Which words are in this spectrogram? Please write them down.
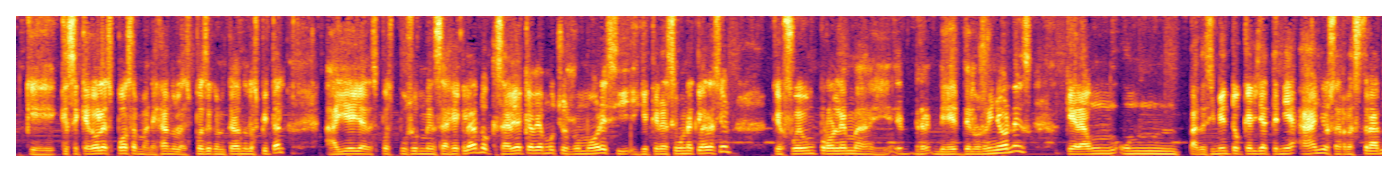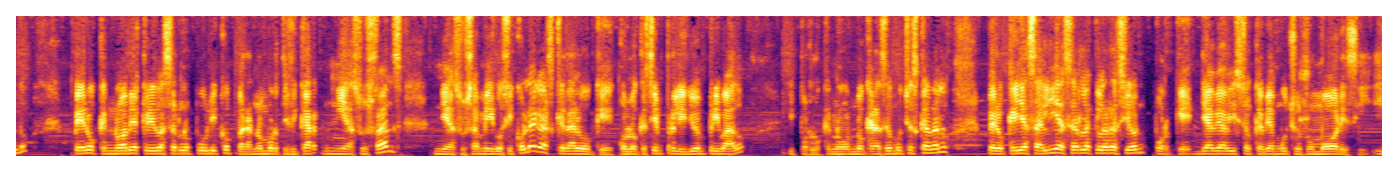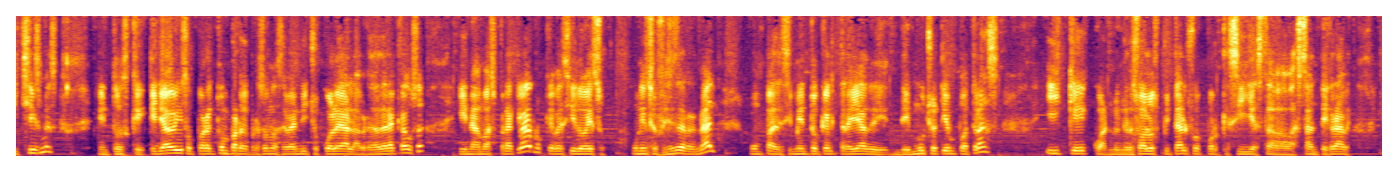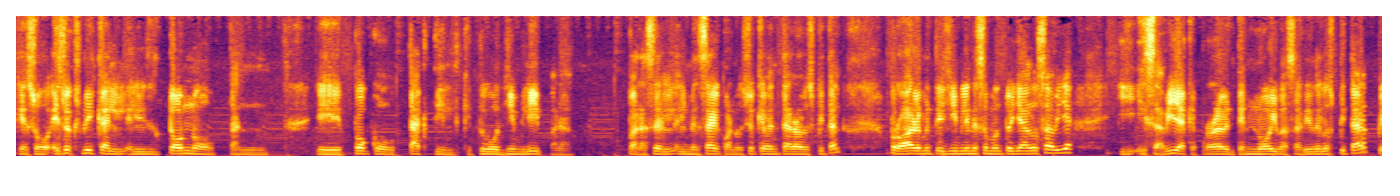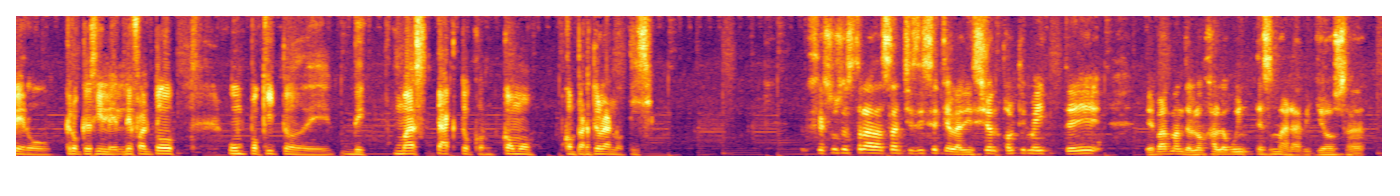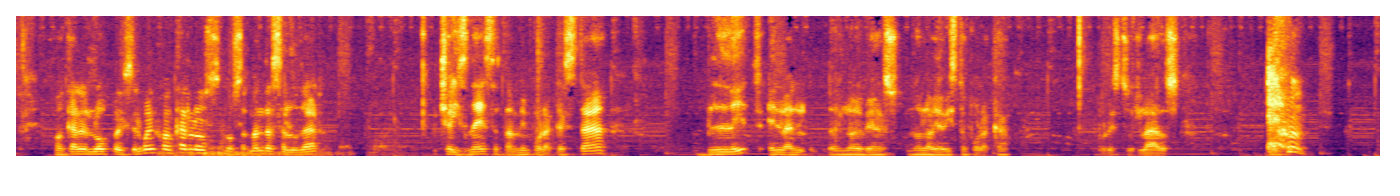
que, se quedó la esposa manejándola después de que entraron al hospital. Ahí ella después puso un mensaje aclarando que sabía que había muchos rumores y, que quería hacer una aclaración, que fue un problema eh, de, de, los riñones, que era un, un, padecimiento que él ya tenía años arrastrando, pero que no había querido hacerlo público para no mortificar ni a sus fans ni a sus amigos y colegas, que era algo que con lo que siempre lidió en privado y por lo que no, no quería hacer mucho escándalo, pero que ella salía a hacer la aclaración porque ya había visto que había muchos rumores y, y chismes, entonces que, que, ya había visto por aquí un par de personas se habían dicho cuál era la verdadera causa y nada más para aclararlo que había sido eso, una insuficiencia renal, un padecimiento que él traía de, mucho tiempo atrás y que cuando ingresó al hospital fue porque sí ya estaba bastante grave, que eso, eso explica el, el tono tan eh, poco táctil que tuvo Jim Lee para, para hacer el mensaje cuando decía que iba a entrar al hospital. Probablemente Jim en ese momento ya lo sabía y, sabía que probablemente no iba a salir del hospital, pero creo que sí le, le faltó un poquito de, de, más tacto con cómo compartió la noticia. Jesús Estrada Sánchez dice que la edición Ultimate de, de Batman de Long Halloween es maravillosa. Juan Carlos López, el buen Juan Carlos nos manda a saludar. Chase Nesta también por acá está. Blitz, no, lo había, visto por acá, por estos lados.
